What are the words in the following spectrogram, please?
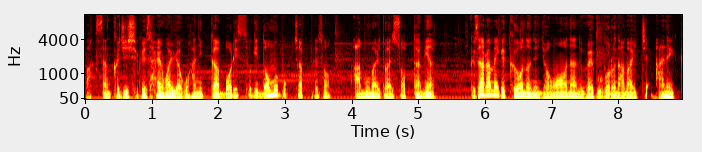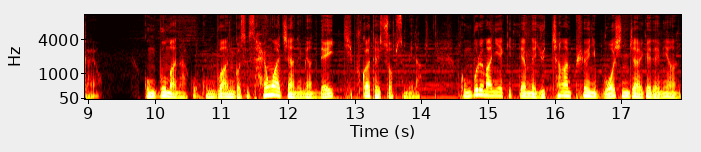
막상 그 지식을 사용하려고 하니까 머릿속이 너무 복잡해서 아무 말도 할 수 없다면 그 사람에게 그 언어는 영원한 외국어로 남아있지 않을까요? 공부만 하고 공부한 것을 사용하지 않으면 네이티브가 될 수 없습니다. 공부를 많이 했기 때문에 유창한 표현이 무엇인지 알게 되면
